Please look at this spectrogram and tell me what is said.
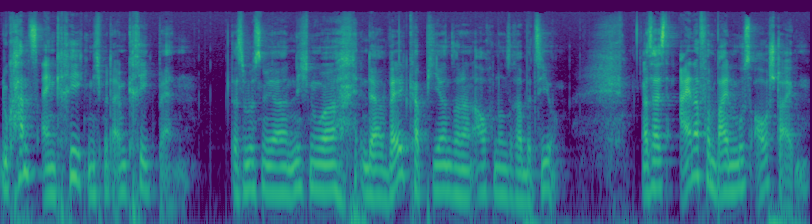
du kannst einen Krieg nicht mit einem Krieg beenden. Das müssen wir nicht nur in der Welt kapieren, sondern auch in unserer Beziehung. Das heißt, einer von beiden muss aussteigen.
